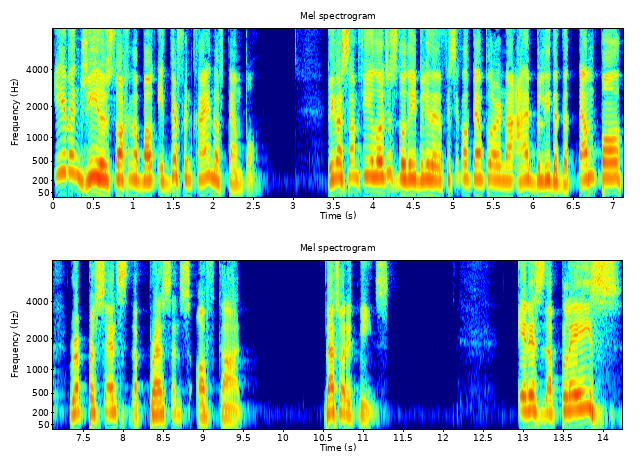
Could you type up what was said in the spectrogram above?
even Jesus talking about a different kind of temple. Because some theologians, though they believe that the physical temple or not, I believe that the temple represents the presence of God. That's what it means. It is the place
